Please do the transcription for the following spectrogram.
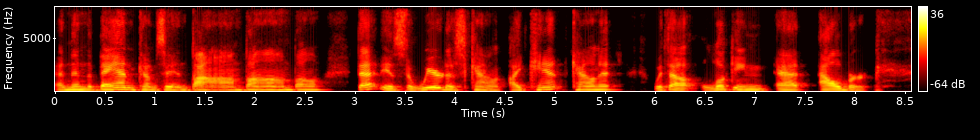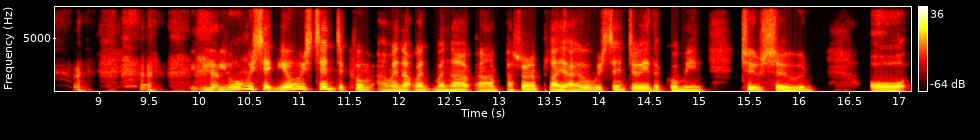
and then the band comes in, bomb bomb bomb. That is the weirdest count. I can't count it without looking at Albert. you, you, always you always tend to come. I mean, when when I, I sort of play, I always tend to either come in too soon or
